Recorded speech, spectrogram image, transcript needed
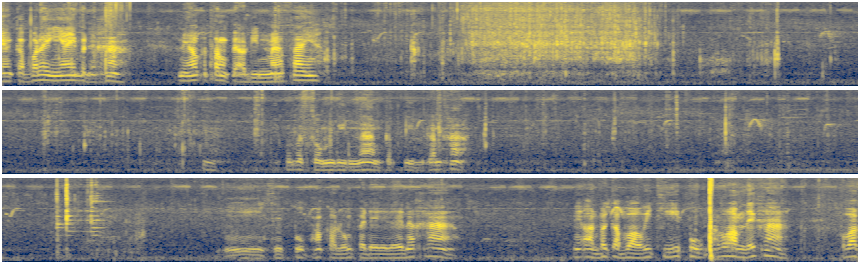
ยังกับว่าได้ง่ายแบบนี้ค่ะนนี้เขาก็ต้องไปเอาดินมาใส่ผสมดินน้ำกับดินกันค่ะนี่เสร็จปุ๊บเขาก็ลงไปได้เลยนะคะไม่อ่อนไปกับบอกวิธีปลูกมาพร้อมเลยค่ะ เพราะว่า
